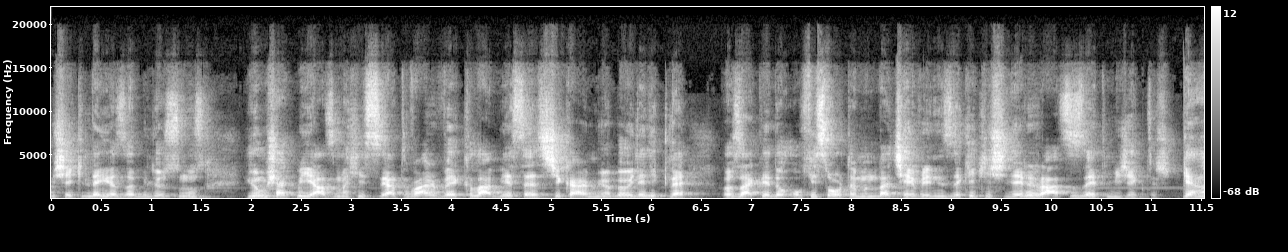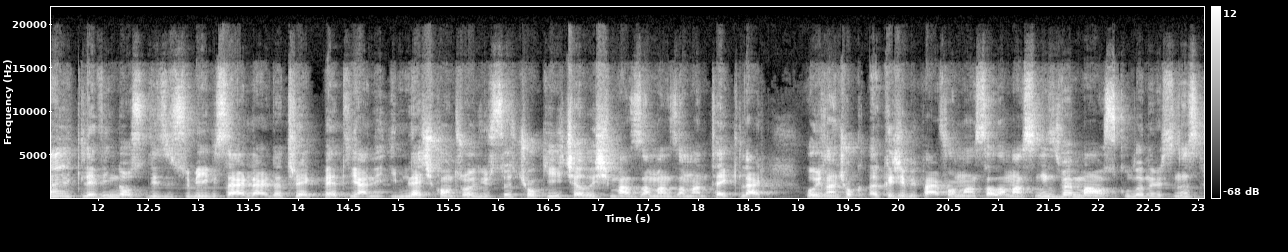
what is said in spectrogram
bir şekilde yazabiliyorsunuz. Yumuşak bir yazma hissiyatı var ve klavye ses çıkarmıyor. Böylelikle özellikle de ofis ortamında çevrenizdeki kişileri rahatsız etmeyecektir. Genellikle Windows dizüstü bilgisayarlarda trackpad yani imleç kontrolcüsü çok iyi çalışmaz. Zaman zaman tekler. O yüzden çok akıcı bir performans alamazsınız ve mouse kullanırsınız.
